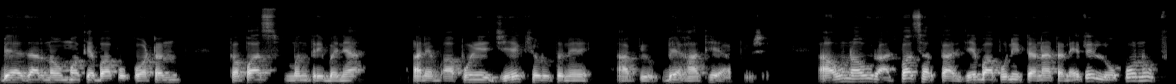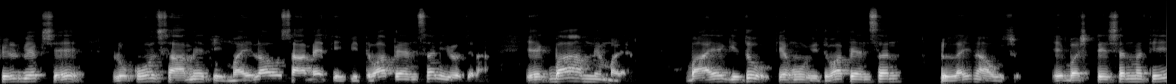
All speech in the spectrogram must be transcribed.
બે હજાર નવમાં કે બાપુ કોટન કપાસ મંત્રી બન્યા અને બાપુએ જે ખેડૂતોને આપ્યું, બે હાથે આપ્યું છે. આવું નવું રાજપા સરકાર જે બાપુની ટનાટન એટલે લોકોનું ફીડબેક છે. લોકો સામેથી, મહિલાઓ સામેથી વિધવા પેન્શન યોજના એક બા અમને મળ્યા. બાએ કીધું કે હું વિધવા પેન્શન લઈને આવું છું. એ બસ સ્ટેશનમાંથી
